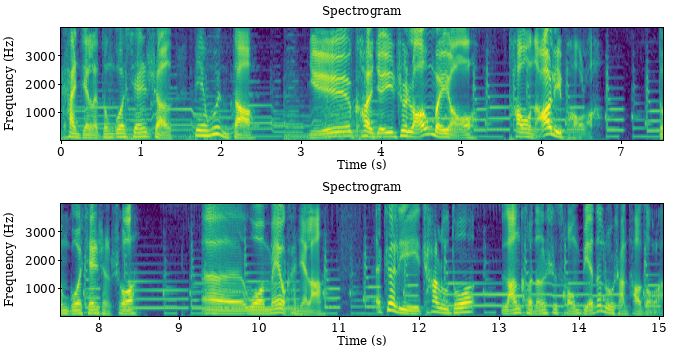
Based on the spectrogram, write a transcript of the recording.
看见了东郭先生，便问道：“你看见一只狼没有？”他往哪里跑了？东郭先生说：“呃，我没有看见狼，这里岔路多，狼可能是从别的路上逃走了。”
